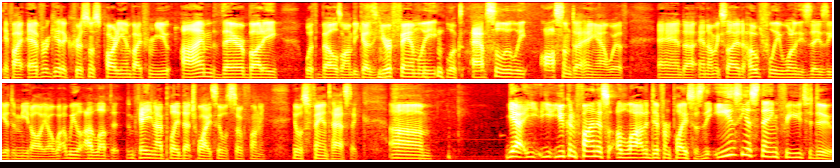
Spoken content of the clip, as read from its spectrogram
If I ever get a Christmas party invite from you, I'm there, buddy, with bells on because your family looks absolutely awesome to hang out with. And uh, and I'm excited. Hopefully, one of these days to get to meet all y'all. We I loved it. Katie and I played that twice. It was so funny. It was fantastic. Um, yeah, you, you can find us a lot of different places. The easiest thing for you to do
